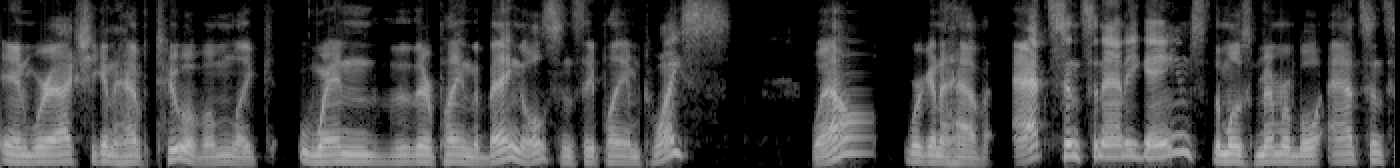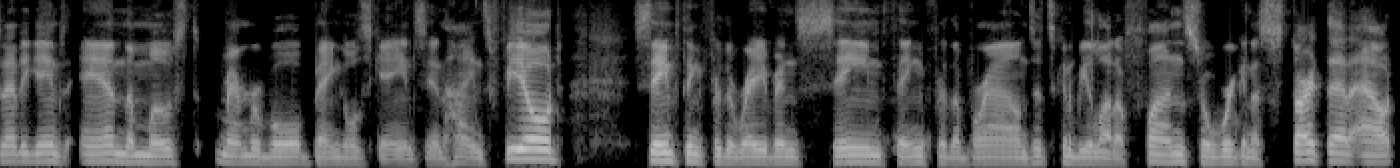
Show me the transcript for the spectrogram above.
And we're actually going to have two of them, like when they're playing the Bengals, since they play them twice. Well, we're going to have at Cincinnati games, the most memorable at Cincinnati games, and the most memorable Bengals games in Heinz Field. Same thing for the Ravens, same thing for the Browns. It's going to be a lot of fun. So we're going to start that out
